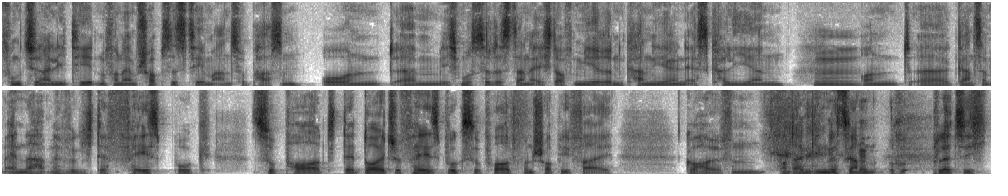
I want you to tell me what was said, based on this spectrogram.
Funktionalitäten von einem Shopsystem anzupassen. Und ähm, ich musste das dann echt auf mehreren Kanälen eskalieren. Mhm. Und äh, ganz am Ende hat mir wirklich der Facebook-Support, der deutsche Facebook-Support von Shopify geholfen. Und dann ging das dann plötzlich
